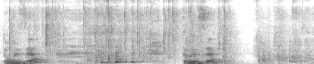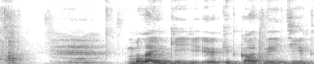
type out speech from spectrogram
Тузя. Тузя. Маленький кіткатний дід.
